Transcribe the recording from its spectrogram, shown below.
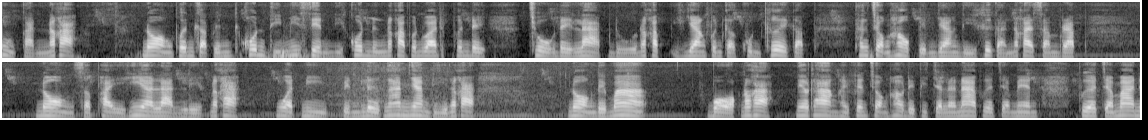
งกันนะคะน้องเพิ่นก็เป็นคนที่มีเส้นอีกคนหนึ่งนะคะเพิ่นว่าเพิ่นได้ โชคได้ลาบดูนะคะอีกอย่างเพิ่นก็คุ้นเคยกับทั้งจ่องเฮาเป็นอย่างดีคือกันนะคะสำหรับน้องสะใภ้เฮียลานเล็กนะคะงวดนี้เป็นเลิกงามย่ามดีนะคะน้องได้มาบอกนะคะแนวทางให้แฟนช่องเฮาได้พิจารณาเพื่อจะแมนเพื่อจะมาใน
